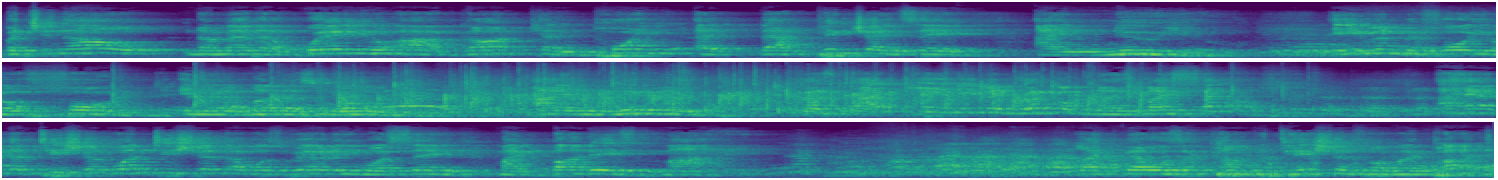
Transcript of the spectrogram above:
But you know, no matter where you are, God can point at that picture and say, I knew you. Even before you were formed in your mother's womb, I knew you. Because I can't even recognize myself. I had a t-shirt. One t-shirt I was wearing was saying, my body is mine. Like there was a competition for my body.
